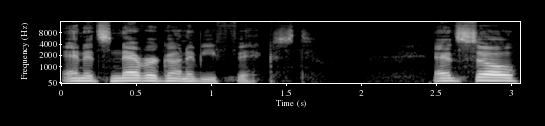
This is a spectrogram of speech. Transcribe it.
and it's never going to be fixed. And so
